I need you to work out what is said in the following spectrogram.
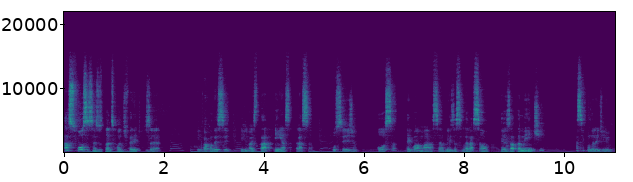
as forças resultantes forem diferentes de zero, o que vai acontecer? Ele vai estar em aceleração. Ou seja, força igual a massa vezes aceleração que é exatamente a segunda lei de Newton.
